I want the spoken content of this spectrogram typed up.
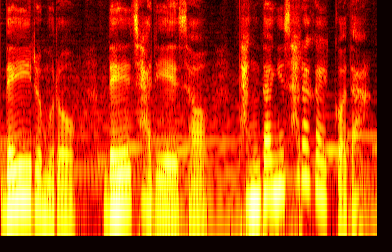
내 이름으로 내 자리에서 당당히 살아갈 거다.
